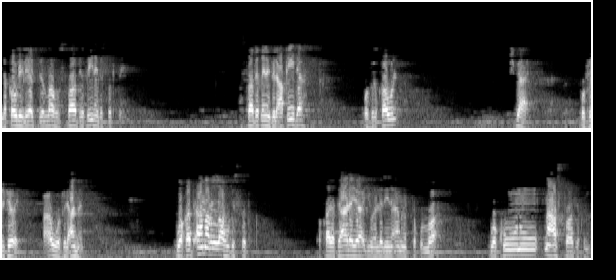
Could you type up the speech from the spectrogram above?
لقوله ليجزي الله الصادقين بصدقهم الصادقين في العقيدة وفي القول إيش وفي الفعل أو في العمل. وقد أمر الله بالصدق. وقال تعالى يا أيها الذين آمنوا اتقوا الله وكونوا مع الصادقين.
